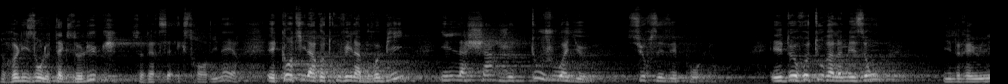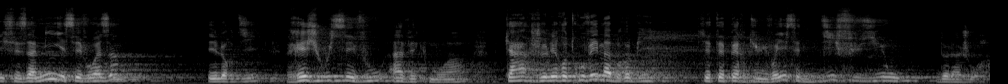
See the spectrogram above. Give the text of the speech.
Relisons le texte de Luc, ce verset extraordinaire. Et quand il a retrouvé la brebis, il la charge tout joyeux sur ses épaules. Et de retour à la maison, il réunit ses amis et ses voisins et leur dit, Réjouissez-vous avec moi, car je l'ai retrouvé, ma brebis, qui était perdue. Voyez cette diffusion de la joie.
